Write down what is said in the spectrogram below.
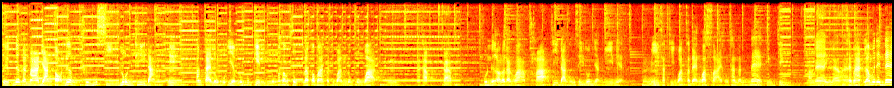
สืบเนื่องกันมาอย่างต่อเนื่องถึง4รุ่นที่ดัง อืม ตั้งแต่หลวงปู่เอี่ยมหลวงปู่กินหลวงพ่อทองสุขแล้วก็มาปัจจุบันหลวงปู่วาดอืม นะครับ ครับ คุณนึกเอาแล้วกันว่าพระที่ดังถึง4รุ่นอย่างนี้เนี่ยอืมมีสักกี่วัดแสดงว่าสายของท่านนั้นแน่จริง เอาแน่อยู่แล้วๆ ฮะ ใช่ไหมแล้วไม่ได้แน่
